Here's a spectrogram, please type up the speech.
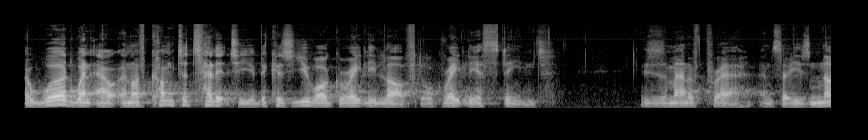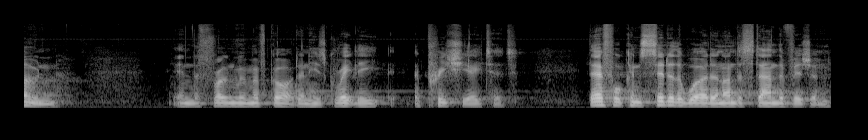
A word went out, and I've come to tell it to you because you are greatly loved or greatly esteemed. This is a man of prayer, and so he's known in the throne room of God, and he's greatly appreciated. Therefore, consider the word and understand the vision.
